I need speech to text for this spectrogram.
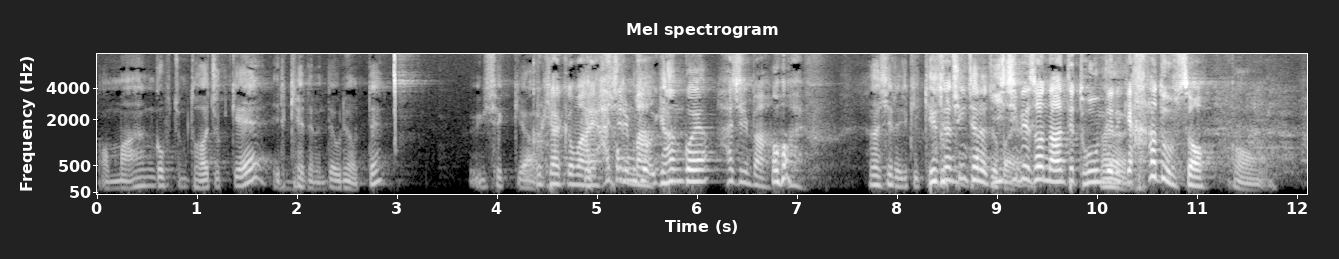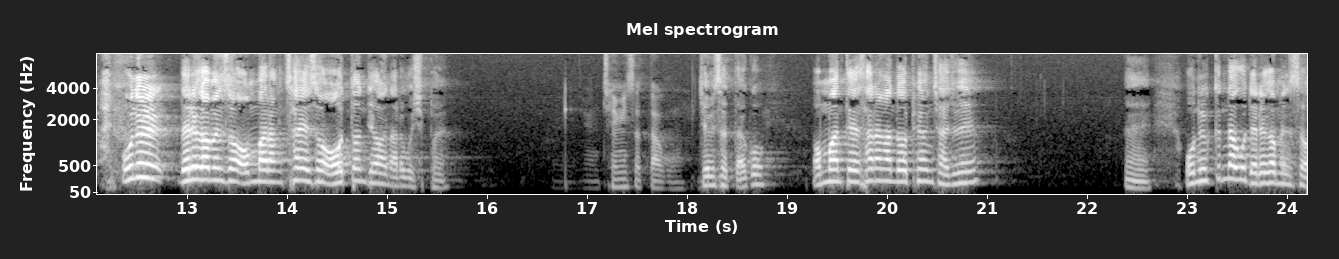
엄마 한거좀 도와줄게 이렇게 해야 되는데 우리 어때? 이 새끼야. 그렇게 할 거면 아예 그 하질 마. 이렇게 한 거야? 하질 마. 어? 사실은 이렇게 계속 칭찬해 줘봐요. 이 집에서 나한테 도움되는 네. 게 하나도 없어. 어. 오늘 내려가면서 엄마랑 차에서 어떤 대화 나누고 싶어요? 그냥 재밌었다고. 재밌었다고? 엄마한테 사랑한다고 표현 자주 해요? 네. 오늘 끝나고 내려가면서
